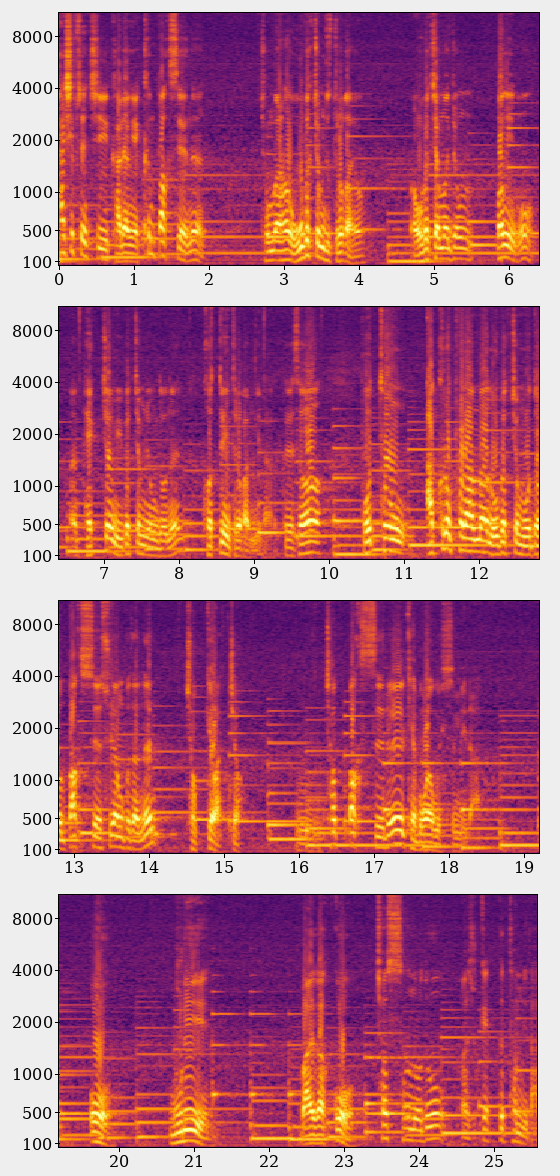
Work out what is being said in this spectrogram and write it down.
80cm 가량의 큰 박스에는 정말 한 500점도 들어가요. 500점은 좀 뻥이고 한 100점, 200점 정도는 거뜬히 들어갑니다. 그래서 보통 아크로포라만 500점 오던 박스의 수량보다는 적게 왔죠. 음, 첫 박스를 개봉하고 있습니다. 오, 물이 맑았고 첫 산호도 아주 깨끗합니다.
